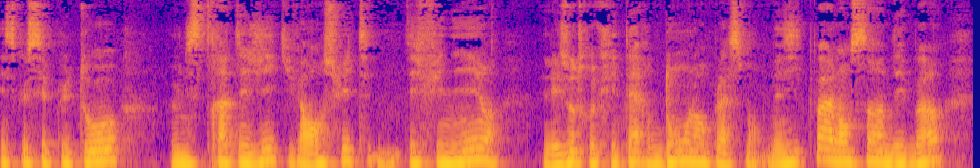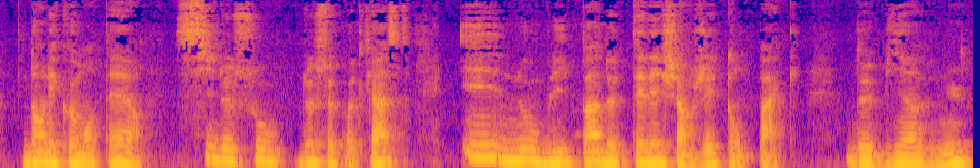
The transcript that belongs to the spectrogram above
est-ce que c'est plutôt une stratégie qui va ensuite définir les autres critères dont l'emplacement? N'hésite pas à lancer un débat dans les commentaires ci-dessous de ce podcast et n'oublie pas de télécharger ton pack de bienvenue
